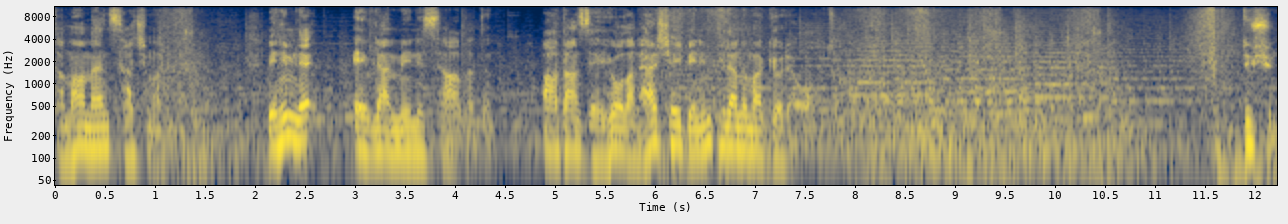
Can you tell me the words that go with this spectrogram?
tamamen saçmalık. Benimle evlenmeni sağladım. A'dan Z'ye olan her şey benim planıma göre oldu. Düşün.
